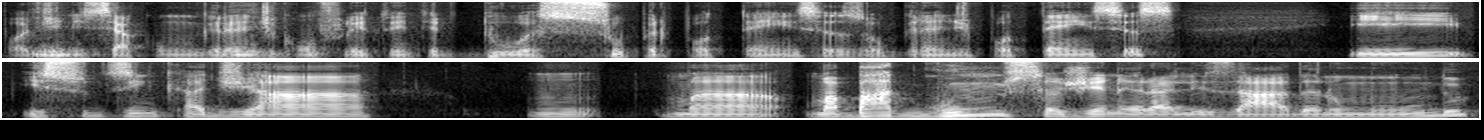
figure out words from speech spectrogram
Pode hum. iniciar com um grande conflito entre duas superpotências ou grandes potências e isso desencadear um, uma, uma bagunça generalizada no mundo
